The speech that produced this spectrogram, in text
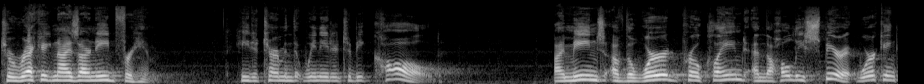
to recognize our need for Him. He determined that we needed to be called by means of the word proclaimed and the Holy Spirit working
